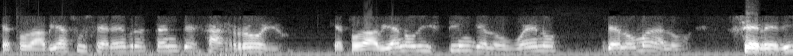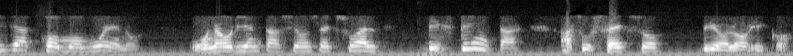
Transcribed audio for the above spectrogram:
que todavía su cerebro está en desarrollo, que todavía no distingue lo bueno de lo malo, se le diga como bueno una orientación sexual distinta a su sexo biológico.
